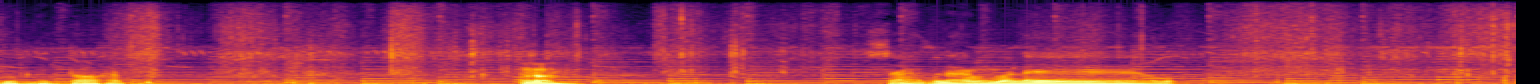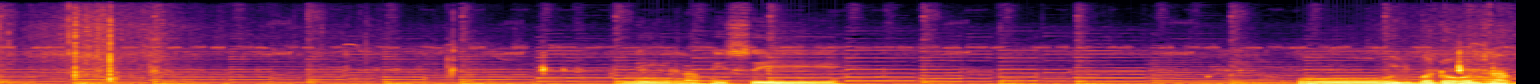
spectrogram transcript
ดูกันต่อครับ สามหลังมาแล้วนี่หลังที่สี่โอ้ยบ่โดนครับ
